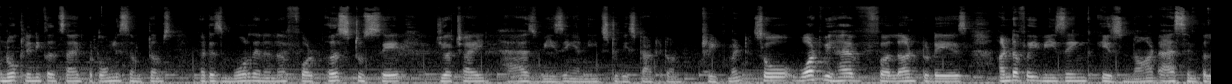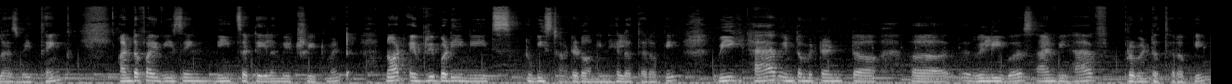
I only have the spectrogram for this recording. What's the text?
no clinical signs but only symptoms that is more than enough for us to say your child has wheezing and needs to be started on treatment so what we have uh, learned today is under 5 wheezing is not as simple as we think. Under 5 wheezing needs a tailor-made treatment. Not everybody needs to be started on inhaler therapy. We have intermittent uh, uh, relievers and we have preventer therapy.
